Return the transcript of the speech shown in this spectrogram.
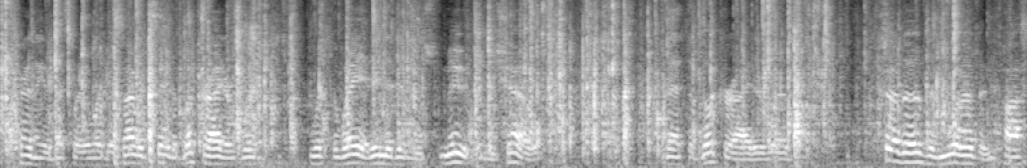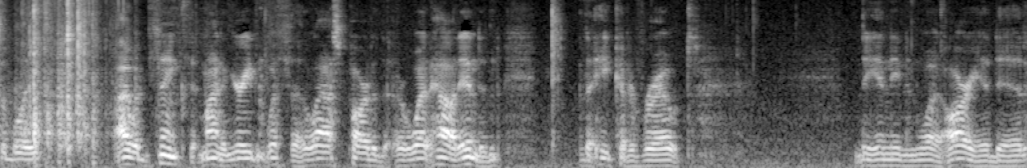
I'm trying to think of the best way to word this. I would say the book writer would, with the way it ended in the mood in the show, that the book writer would could have and would have and possibly I would think that might agreed with the last part of the, or what how it ended, that he could have wrote the ending and what Arya did,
